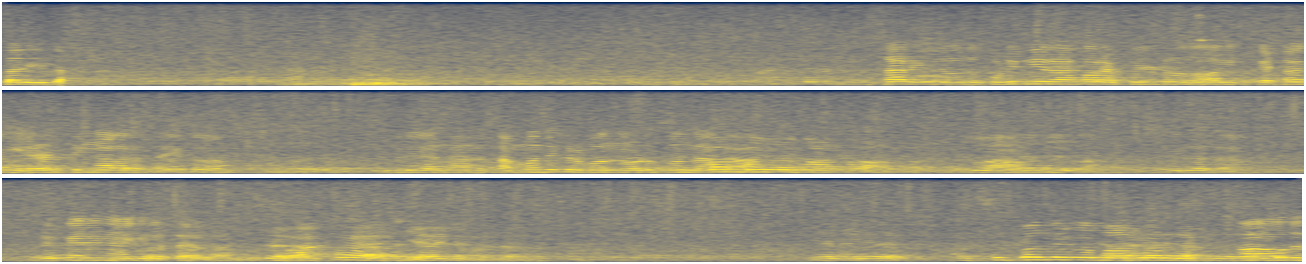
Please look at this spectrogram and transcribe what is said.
ಸರಿ ಇದು ಸರ್ ಇಲ್ಲೊಂದು ಕುಡಿ ನೀರು ಹಾಕೋರೆ ಫಿಲ್ಟ್ರದು ಈಗ ಕೆಟ್ಟೋಗಿ ಎರಡು ತಿಂಗಳಾದ್ರೆ ಸರ್ ಇದು. ಇಲ್ಲಿ ನಾನು ಸಂಬಂಧಿಕರು ಬಂದು ನೋಡ್ಕೊಂಡು ಬಂದಾಗ ಮಾತ್ರ ಇಲ್ಲ ಇಲ್ಲ ಸರ್ ರಿಪೇರಿನೇ ಆಗಿರುತ್ತೆ ಅಲ್ಲ. ಸಿಬ್ಬಂದಿಗಳು ಹೌದು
